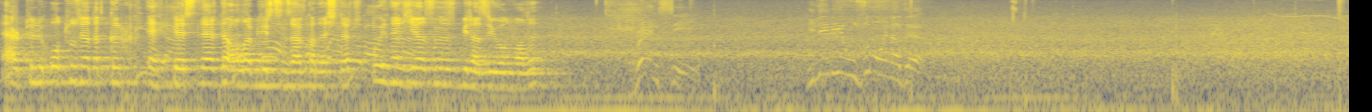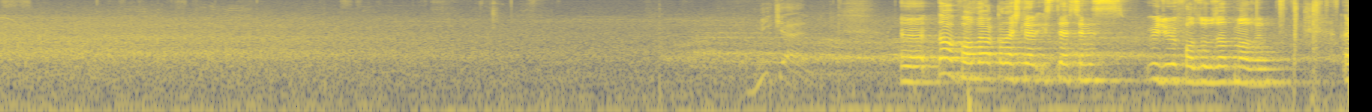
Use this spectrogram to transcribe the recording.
her türlü 30 ya da 40 FPS'lerde alabilirsiniz arkadaşlar. O yüzden cihazınız biraz iyi olmalı. Ee, daha fazla arkadaşlar isterseniz videoyu fazla uzatmayalım. Ee,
